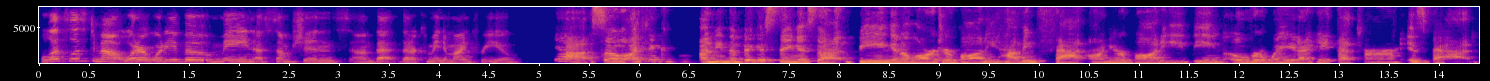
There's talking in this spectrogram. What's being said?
well let's list them out what are what are the main assumptions um, that that are coming to mind for you yeah so i think i mean the biggest thing is that being in a larger body having fat on your body being overweight i hate that term is bad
